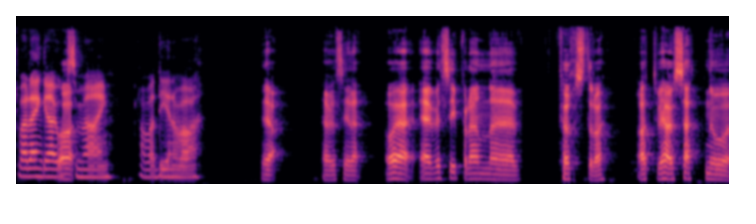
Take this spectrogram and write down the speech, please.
Var det en grei oppsummering av verdiene våre? Ja, jeg vil si det. Og jeg, jeg vil si på den uh, første, da, at vi har jo sett noe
